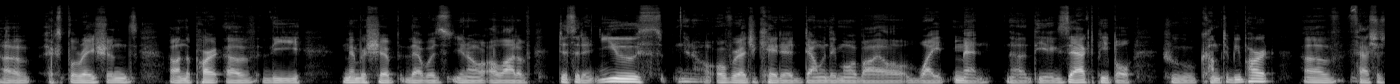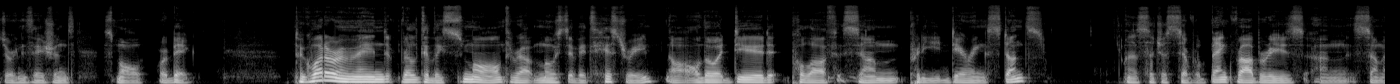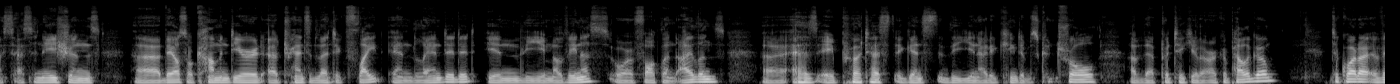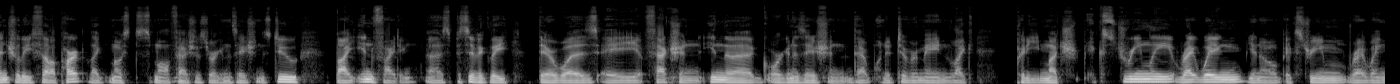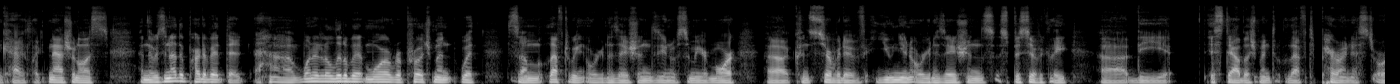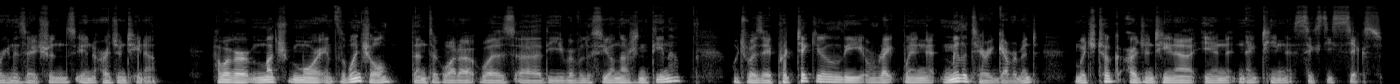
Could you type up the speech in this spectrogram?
uh, explorations on the part of the membership that was, you know, a lot of dissident youth, you know, overeducated, downwardly mobile white men, uh, the exact people who come to be part of fascist organizations, small or big. Tacuara remained relatively small throughout most of its history, although it did pull off some pretty daring stunts uh, such as several bank robberies, um, some assassinations. Uh, they also commandeered a transatlantic flight and landed it in the Malvinas or Falkland Islands uh, as a protest against the United Kingdom's control of that particular archipelago. Tacuara eventually fell apart, like most small fascist organizations do, by infighting. Uh, specifically, there was a faction in the organization that wanted to remain like pretty much extremely right wing, you know, extreme right wing Catholic nationalists. And there was another part of it that uh, wanted a little bit more rapprochement with some left wing organizations, you know, some of your more uh, conservative union organizations, specifically uh, the establishment left Peronist organizations in Argentina. However, much more influential than Tacuara was uh, the Revolucion Argentina, which was a particularly right wing military government which took Argentina in 1966.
